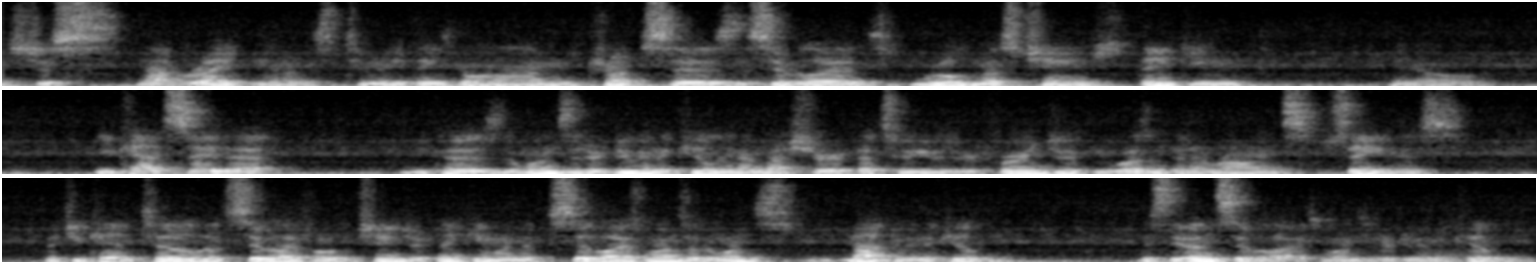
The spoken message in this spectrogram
it's just not right. You know, there's too many things going on. Trump says the civilized world must change thinking. You know, you can't say that because the ones that are doing the killing, I'm not sure if that's who he was referring to. If he wasn't, then I'm wrong in saying this. But you can't tell the civilized world to change their thinking when the civilized ones are the ones not doing the killing. It's the uncivilized ones that are doing the killing.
